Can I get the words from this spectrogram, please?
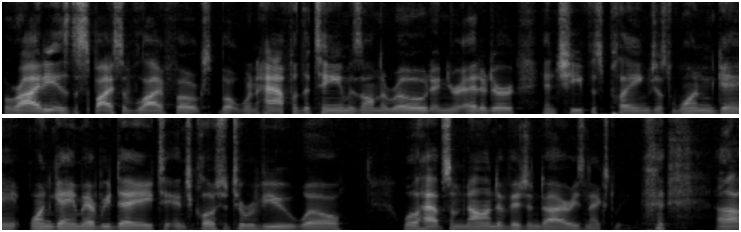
Variety is the spice of life, folks. But when half of the team is on the road and your editor in chief is playing just one game, one game every day to inch closer to review, well, we'll have some non-division diaries next week. uh,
